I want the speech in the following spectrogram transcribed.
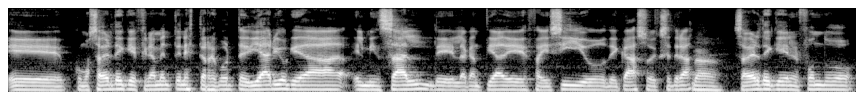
eh, como saber de que finalmente en este reporte diario que da el MinSal de la cantidad de fallecidos, de casos, etcétera, saber de que en el fondo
